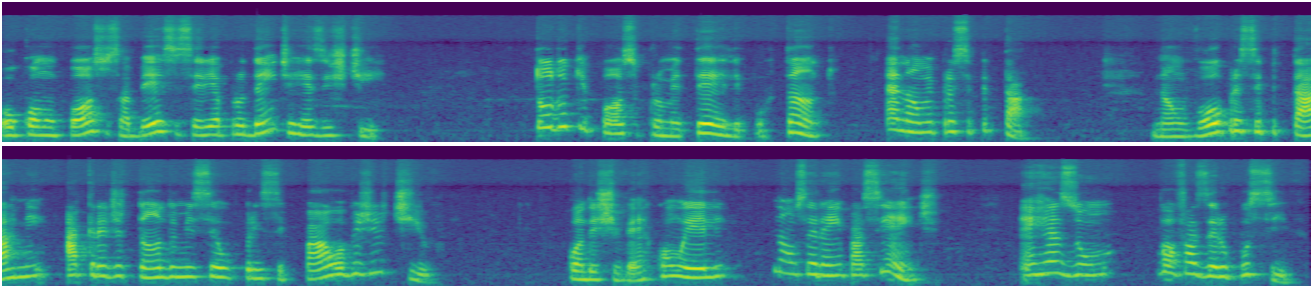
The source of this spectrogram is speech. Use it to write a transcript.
Ou como posso saber se seria prudente resistir? Tudo o que posso prometer-lhe, portanto, é não me precipitar. Não vou precipitar-me acreditando-me seu principal objetivo. Quando estiver com ele, não serei impaciente em resumo, vou fazer o possível.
